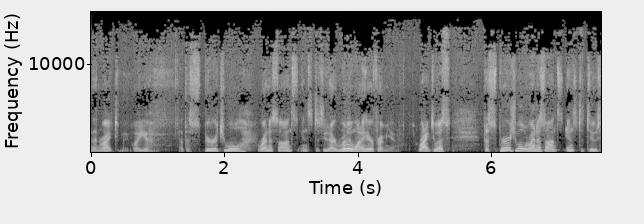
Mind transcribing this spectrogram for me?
Then write to me, will you? At the Spiritual Renaissance Institute. I really want to hear from you. Write to us the Spiritual Renaissance Institute,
